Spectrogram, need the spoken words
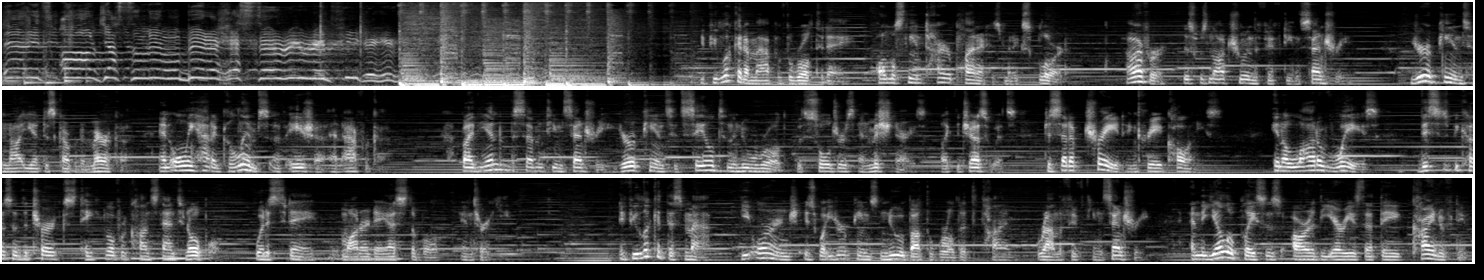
That it's all just a little bit of history repeating. If you look at a map of the world today, almost the entire planet has been explored. However, this was not true in the 15th century. Europeans had not yet discovered America, and only had a glimpse of Asia and Africa. By the end of the 17th century, Europeans had sailed to the New World with soldiers and missionaries, like the Jesuits, to set up trade and create colonies. In a lot of ways, this is because of the Turks taking over Constantinople, what is today modern day Istanbul in Turkey. If you look at this map, the orange is what Europeans knew about the world at the time, around the 15th century, and the yellow places are the areas that they kind of knew.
